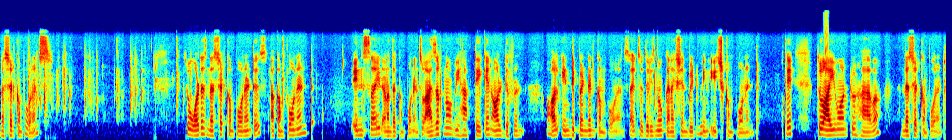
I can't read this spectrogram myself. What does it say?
nested components. So what is nested component is a component inside another component. So as of now we have taken all different all independent components right? So there is no connection between each component okay? So I want to have a nested component.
